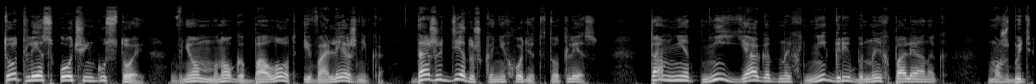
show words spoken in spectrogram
Тот лес очень густой, в нем много болот и валежника. Даже дедушка не ходит в тот лес. Там нет ни ягодных, ни грибных полянок. Может быть,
